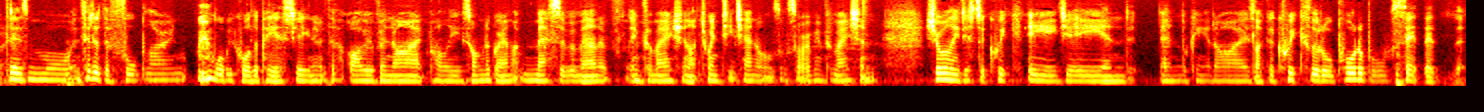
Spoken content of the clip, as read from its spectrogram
But there's more, instead of the full blown, what we call the PSG, you know, the overnight polysomnogram, like massive amount of information, like 20 channels or so of information. Surely just a quick EEG and, and looking at eyes, like a quick little portable set that, that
